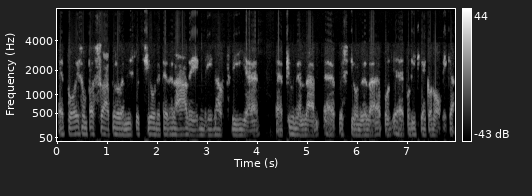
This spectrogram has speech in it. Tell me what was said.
e poi sono passato all'amministrazione federale in, in altri eh, eh, più nella questione della politica economica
